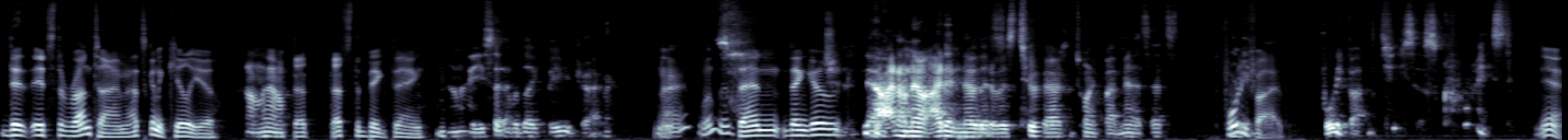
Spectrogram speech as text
The, it's the runtime that's gonna kill you. I don't know. That that's the big thing. You said I would like Baby Driver. All right, well then then go No, I don't know. I didn't know that it was two hours and 25 minutes. That's forty five. 45. Jesus Christ. Yeah,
